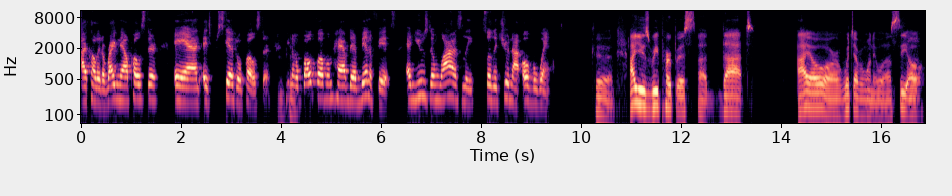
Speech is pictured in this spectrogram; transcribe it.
i call it a right now poster and a schedule poster okay. you know both of them have their benefits and use them wisely so that you're not overwhelmed good i use repurpose uh, dot io or whichever one it was co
